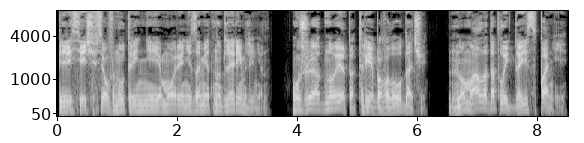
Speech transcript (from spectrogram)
Пересечь все внутреннее море незаметно для римлянин. Уже одно это требовало удачи. Но мало доплыть до Испании.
